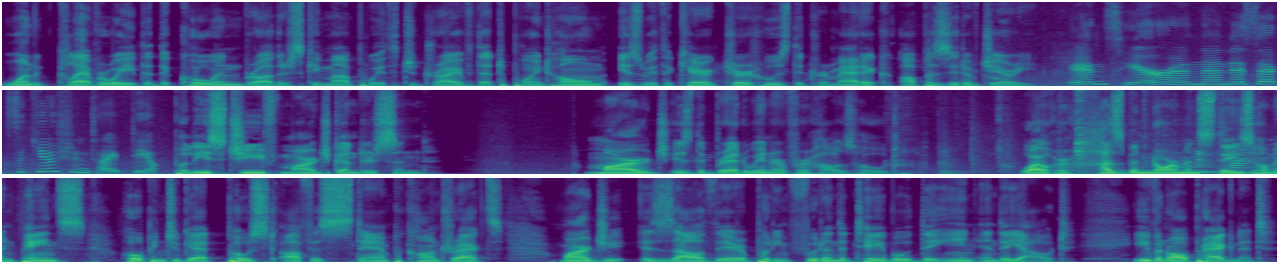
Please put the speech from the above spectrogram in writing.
One clever way that the Coen brothers came up with to drive that point home is with a character who is the dramatic opposite of Jerry Ends here, and then this execution type deal. Police Chief Marge Gunderson. Marge is the breadwinner of her household. While her husband Norman stays home and paints, hoping to get post office stamp contracts, Margie is out there putting food on the table day in and day out, even while pregnant.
